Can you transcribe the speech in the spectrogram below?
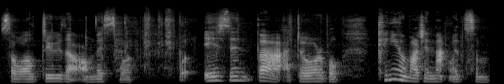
So I'll do that on this one. But isn't that adorable? Can you imagine that with some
